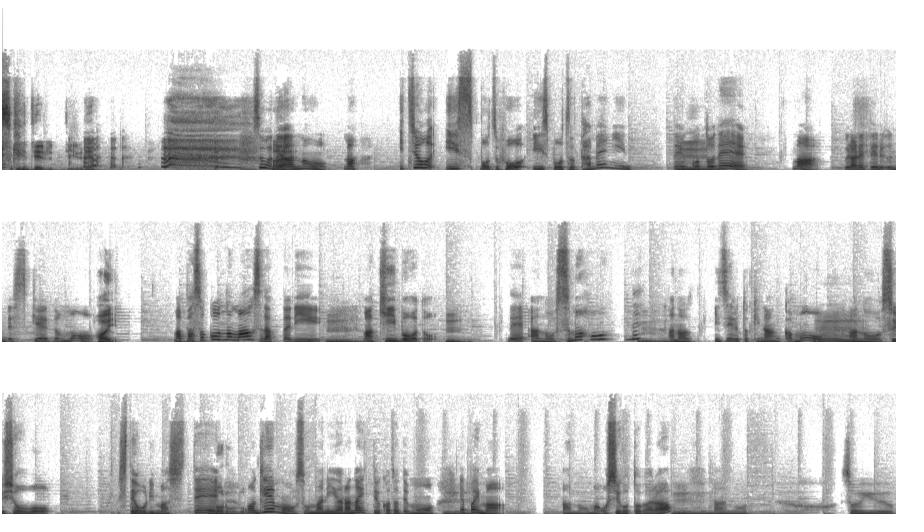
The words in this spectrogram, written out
つけてるっていうね。そうで、はい。あの、まあ、一応 e スポーツ、4 e スポーツのためにっていうことで、まあ、売られてるんですけれども、はい。まあ、パソコンのマウスだったり、うん。まあ、キーボードうん。で、あの、スマホうんあのいじる時なんかも、うんあの推奨をしておりましてなるほどまあ、ゲームをそんなにやらないっていう方でも、うんやっぱり今あの、まあ、お仕事柄、うんあのそういう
